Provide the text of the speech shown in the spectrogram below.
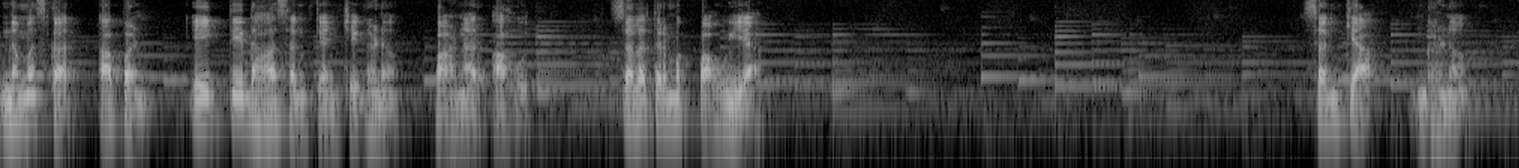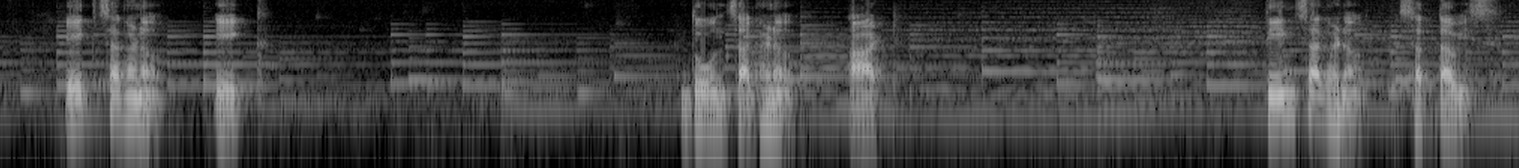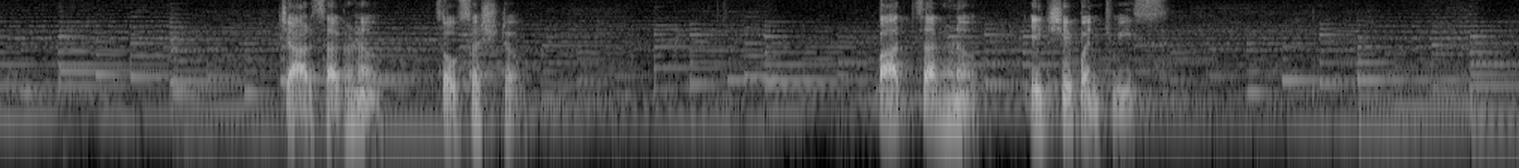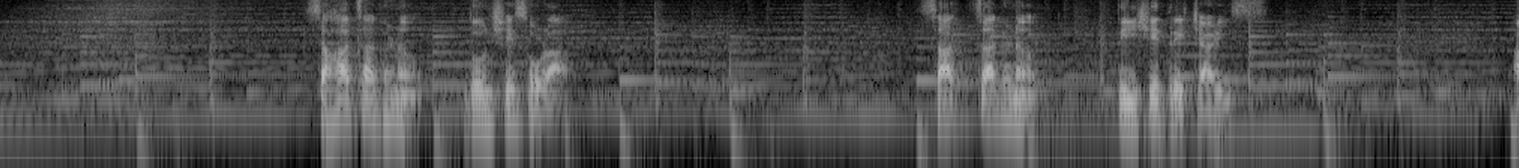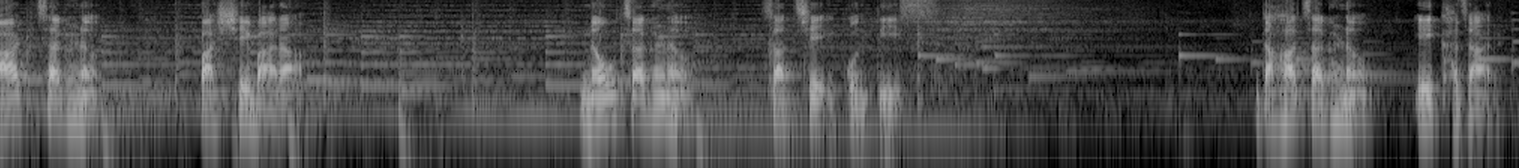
नमस्कार आपण एक ते दहा संख्यांचे घन पाहणार आहोत. चला तर मग पाहूया. संख्या घन. एकचा घन एक. दोनचा घन आठ. तीनचा घन सत्तावीस. चारचा घन चौसष्ट. पाच चाघणं एकशे पंचवीस. सहाचा चाघणं दोनशे सोळा. सात चाघणं तीनशे त्रेचाळीस. आठ चाघणं पाचशे बारा. नऊचा चाघणं सातशे एकोणतीस. दहाचा चाघणं एक हजार.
